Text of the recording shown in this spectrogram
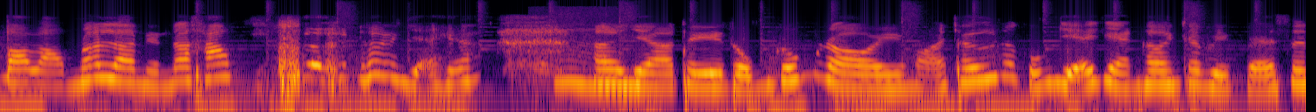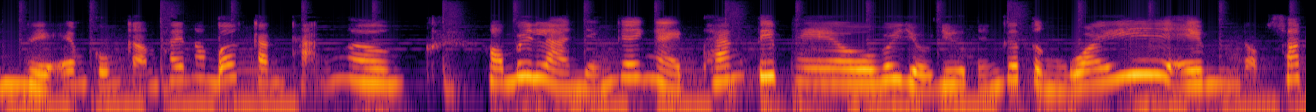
bò bồng nó lên thì nó khóc. Nó vậy á. Ừ. à, giờ thì rụng rúng rồi mọi thứ nó cũng dễ dàng hơn cho việc vệ sinh thì em cũng cảm thấy nó bớt căng thẳng hơn. Không biết là những cái ngày tháng tiếp theo ví dụ như những cái tuần quấy em đọc sách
